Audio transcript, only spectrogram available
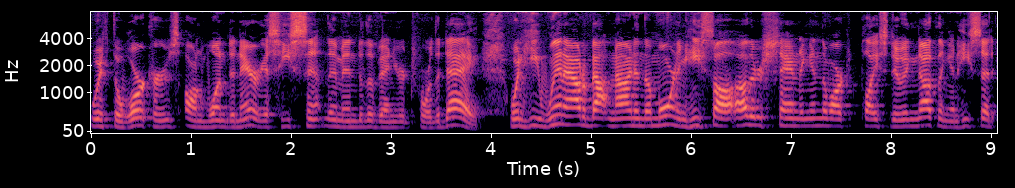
with the workers on one denarius, he sent them into the vineyard for the day. When he went out about nine in the morning, he saw others standing in the marketplace doing nothing. And he said,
